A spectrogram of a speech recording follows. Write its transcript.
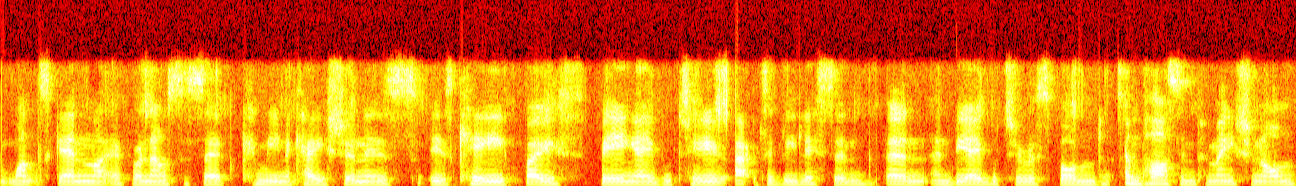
Once again, like everyone else has said, communication is is key, both being able to actively listen and, and be able to respond and pass information on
